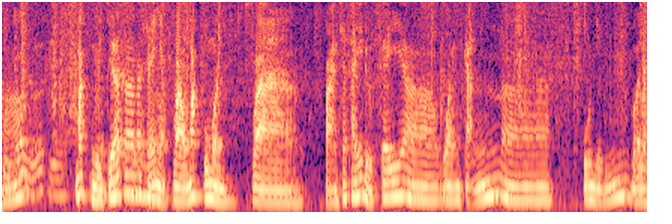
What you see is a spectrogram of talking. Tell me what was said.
Đó. nữa thì mắt người chết á, nó sẽ nhập vào mắt của mình và bạn sẽ thấy được cái à, quang cảnh à, của những gọi là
